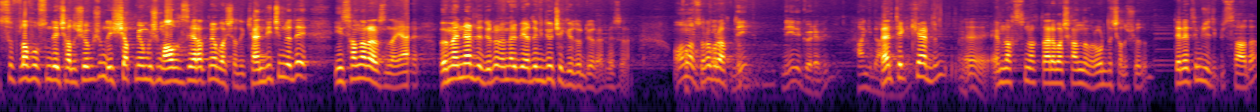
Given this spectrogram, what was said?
sırf laf olsun diye çalışıyormuşum da iş yapmıyormuşum algısı yaratmaya başladı. Kendi içimde de insanlar arasında yani Ömer nerede diyorlar. Ömer bir yerde video çekiyordur diyorlar mesela. Ondan sonra bıraktım. Neydi, neydi görevin? Hangi daire? Ben teknikerdim. Ee, Emlak Sınavak Daire Başkanlığı var. Orada çalışıyordum. Denetimciydik biz sahada.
